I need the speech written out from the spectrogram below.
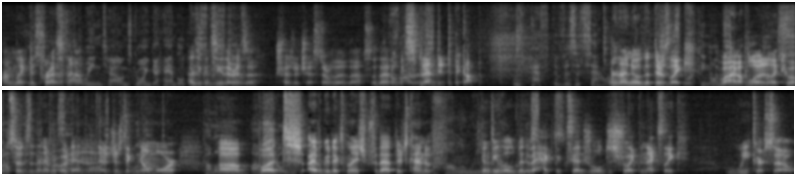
I'm like This depressed now. Halloween Town's going to handle As you can see, there is a treasure chest over there, though, so that'll be splendid to pick up. We have to visit Sally. And I know that there's She's like, well, I uploaded like two episodes of the Santa and then there's just like no more. Uh, but I have a good explanation for that. There's kind of it's gonna be a little bit of a hectic schedule just for like the next like week or so,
